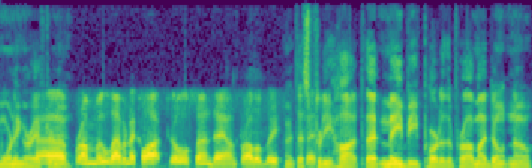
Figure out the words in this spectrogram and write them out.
Morning or uh, afternoon? from eleven o'clock till sundown, probably. Right, that's pretty hot. That may be part of the problem. I don't know.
